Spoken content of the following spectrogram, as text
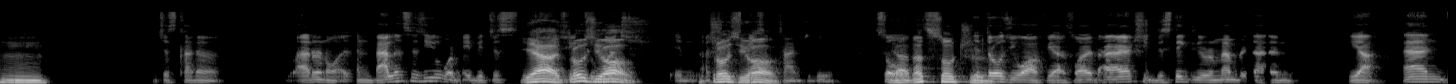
mm. just kind of I don't know, and balances you or maybe it just yeah, it throws you, you off. In it throws you off time to do. So yeah, that's so true. It throws you off. Yeah. So I, I actually distinctly remember that and yeah. And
